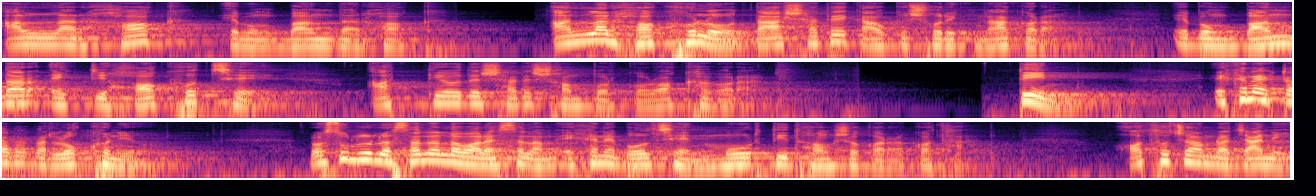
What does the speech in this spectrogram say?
আল্লাহর হক এবং বান্দার হক। আল্লাহর হক হল তার সাথে কাউকে শরিক না করা এবং বান্দার একটি হক হচ্ছে আত্মীয়দের সাথে সম্পর্ক রক্ষা করা। তিন, এখানে একটা ব্যাপার লক্ষণীয়। রসুল্লাহ সাল্লাহ আলাইসাল্লাম এখানে বলছেন, মূর্তি ধ্বংস করার কথা। অথচ আমরা জানি,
